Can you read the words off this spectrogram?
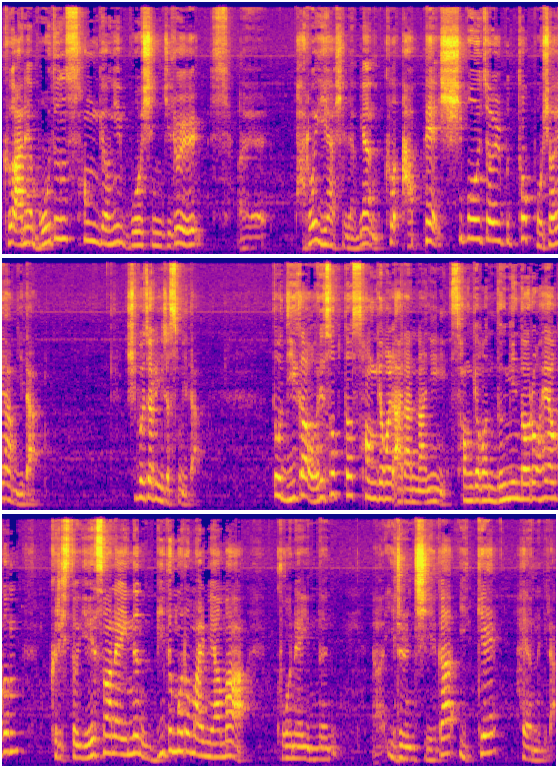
그 안에 모든 성경이 무엇인지를 바로 이해하시려면 그 앞에 15절부터 보셔야 합니다. 15절이 이렇습니다. 또 네가 어려서부터 성경을 알았나니 성경은 능히 너로 하여금 그리스도 예수 안에 있는 믿음으로 말미암아 구원에 있는 아, 이르는 지혜가 있게 하였느니라.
